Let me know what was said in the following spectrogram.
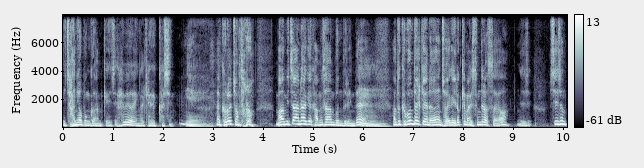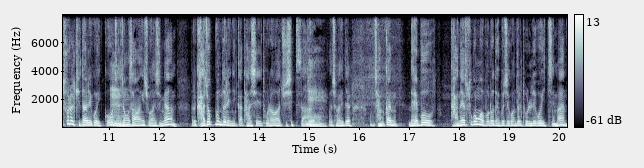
이 자녀분과 함께 이제 해외여행을 계획하신 예. 그럴 정도로 마음이 짠하게 감사한 분들인데 음. 아무튼 그분들께는 저희가 이렇게 말씀드렸어요. 이제 시즌 2를 기다리고 있고 음. 재정 상황이 좋아지면 우리 가족분들이니까 다시 돌아와 주십사. 예. 저희들 잠깐 내부 간의 수공업으로 내부 직원들 돌리고 있지만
